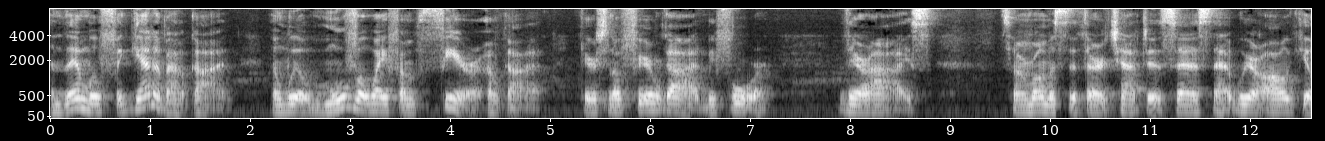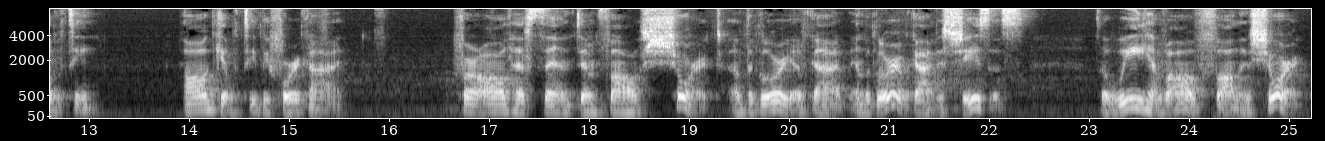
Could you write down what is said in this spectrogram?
And then we'll forget about God and we'll move away from fear of God. There's no fear of God before their eyes. So in Romans, the third chapter, it says that we are all guilty, all guilty before God. For all have sinned and fall short of the glory of God. And the glory of God is Jesus. So we have all fallen short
